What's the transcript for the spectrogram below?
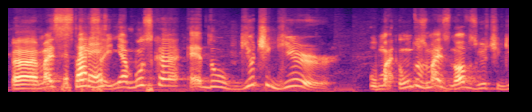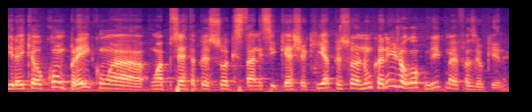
Uh, mas é isso aí. Minha música é do Guilty Gear. Um dos mais novos Guilty Gear aí que eu comprei com uma, uma certa pessoa que está nesse cast aqui. A pessoa nunca nem jogou comigo, mas vai fazer o quê, né?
